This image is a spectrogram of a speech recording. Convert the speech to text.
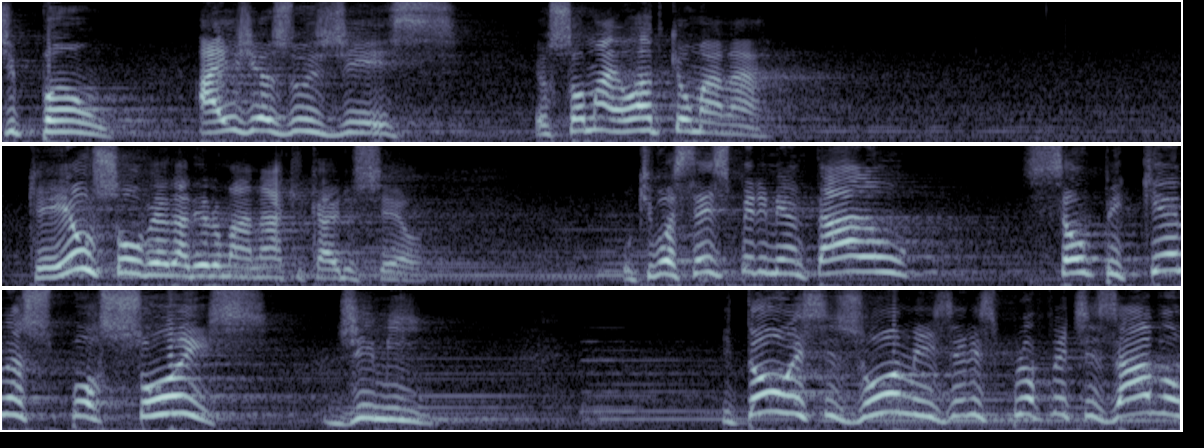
de pão. Aí Jesus diz: Eu sou maior do que o maná. Que eu sou o verdadeiro maná que cai do céu. O que vocês experimentaram são pequenas porções de mim. Então esses homens, eles profetizavam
